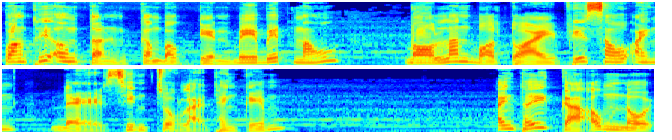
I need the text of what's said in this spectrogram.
Quang thấy ông Tần cầm bọc tiền bê bết máu, bò lăn bò toài phía sau anh để xin chuộc lại thanh kiếm. Anh thấy cả ông nội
